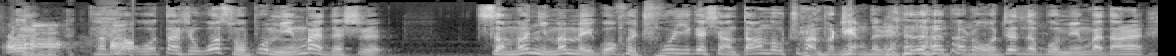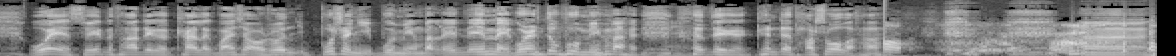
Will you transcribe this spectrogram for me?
Uh, 他说我，但是我所不明白的是。怎么你们美国会出一个像 Donald Trump 这样的人呢？他说我真的不明白。当然，我也随着他这个开了个玩笑，我说你不是你不明白，连连美国人都不明白。这个跟着他说了哈。 Uh,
